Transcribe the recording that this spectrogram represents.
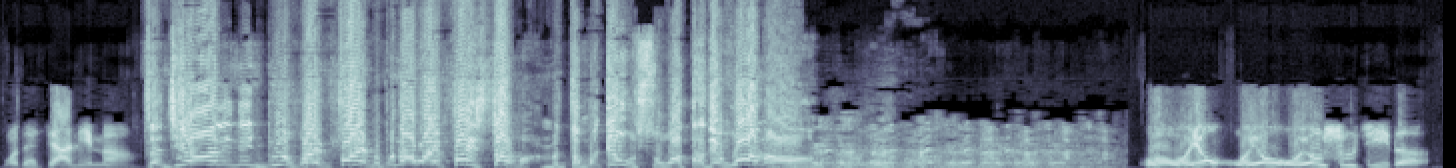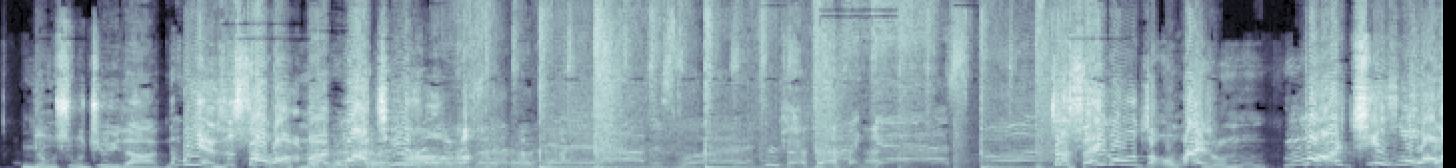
我在家里呢。在家里呢，你不有 WiFi 吗？不拿 WiFi 上网吗？怎么跟我说话打电话呢？我我用我用我用数据的，你用数据的，那不也是上网吗？妈，气死我了！谁给我找麦手？妈，气死我了啊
